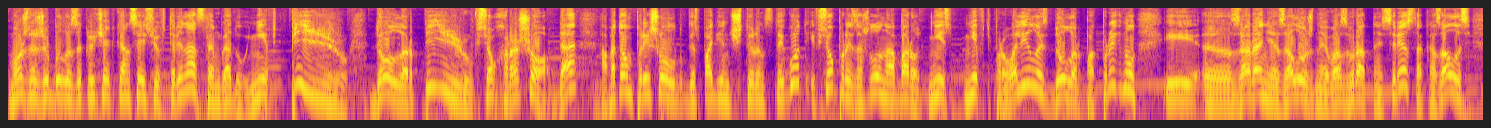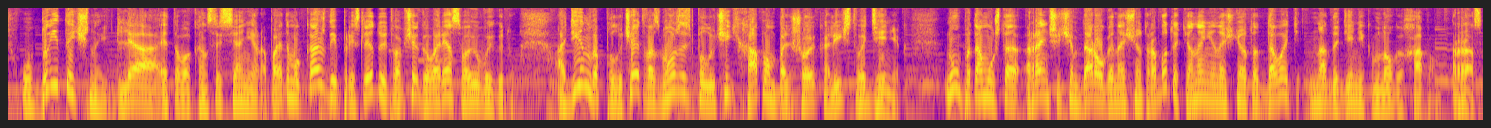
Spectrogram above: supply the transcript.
можно же было заключать концессию в 2013 году, нефть пиру, доллар пиру, все хорошо, да? А потом пришел господин 14 год, и все произошло наоборот. Нефть, провалилась, доллар подпрыгнул, и э, заранее заложенная возвратность средств оказалась убыточной для этого концессионера. Поэтому каждый преследует, вообще говоря, свою выгоду. Один получает возможность получить хапом большое количество денег. Ну, потому что раньше, чем дорога начнет работать, она не начнет отдавать, надо денег много хапом. Раз.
